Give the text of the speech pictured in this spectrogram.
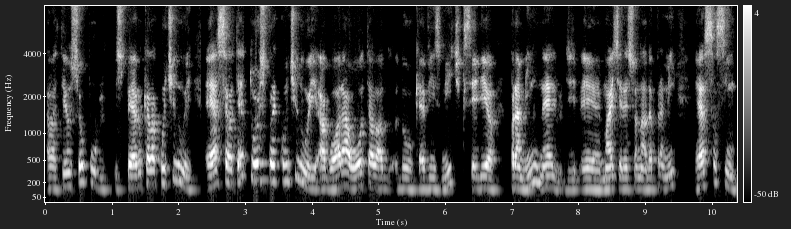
Ela tem o seu público. Espero que ela continue. Essa eu até torço para que continue. Agora a outra lá do Kevin Smith, que seria para mim, né, de, é, mais direcionada para mim, essa sim,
